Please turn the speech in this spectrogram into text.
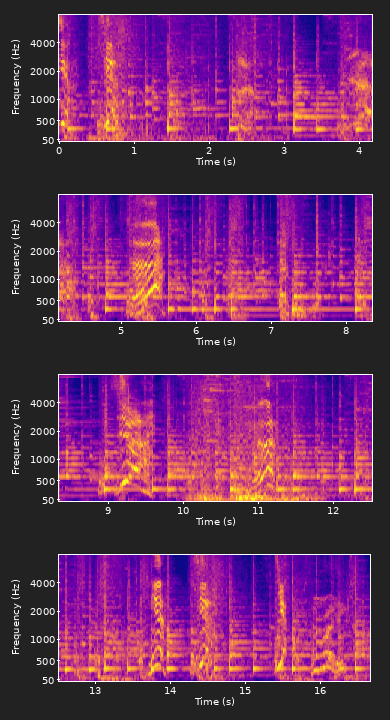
Yeah. Yeah. Huh? Yeah. Huh? Yeah. Yeah. Yeah. I'm ready!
